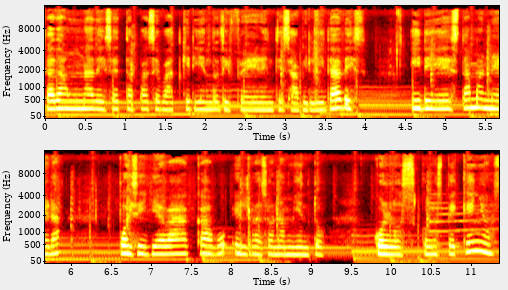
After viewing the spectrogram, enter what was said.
cada una de esas etapas se va adquiriendo diferentes habilidades y de esta manera pues se lleva a cabo el razonamiento con los, con los pequeños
